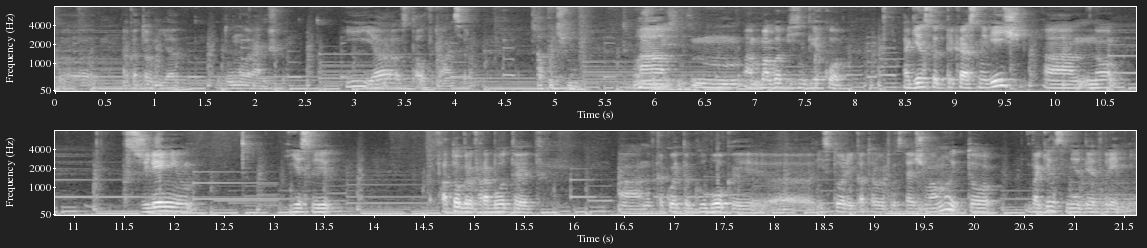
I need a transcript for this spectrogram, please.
а, о котором я думал раньше. И я стал фрилансером. А почему? А, объяснить? могу объяснить легко. Агентство это прекрасная вещь, но, к сожалению, если фотограф работает над какой-то глубокой э, историей, которая по-настоящему волнует, то в агентстве нет для этого времени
